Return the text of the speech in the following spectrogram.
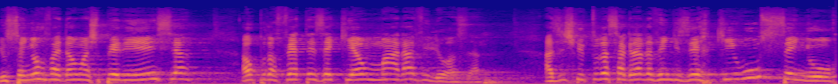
E o Senhor vai dar uma experiência ao profeta Ezequiel maravilhosa. As Escrituras Sagradas vêm dizer que o Senhor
